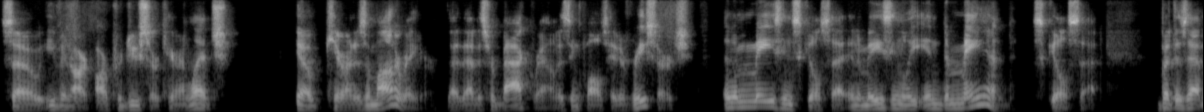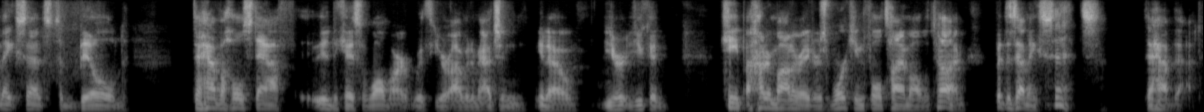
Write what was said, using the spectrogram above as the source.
So even our, our producer, Karen Lynch, you know, Karen is a moderator. That, that is her background is in qualitative research, an amazing skill set, an amazingly in demand skill set. But does that make sense to build to have a whole staff in the case of Walmart with your, I would imagine, you know, you're you could keep 100 moderators working full time all the time. But does that make sense to have that?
